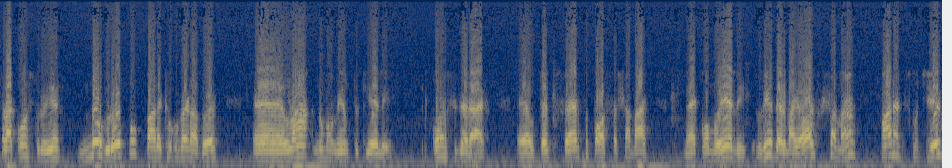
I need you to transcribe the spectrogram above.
para construir no grupo para que o governador é, lá no momento que ele considerar é, o tempo certo, possa chamar, né, como ele, líder maior, chamar para discutir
